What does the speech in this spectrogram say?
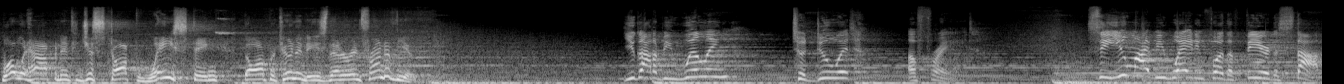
what would happen if you just stopped wasting the opportunities that are in front of you? You got to be willing to do it afraid. See, you might be waiting for the fear to stop.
